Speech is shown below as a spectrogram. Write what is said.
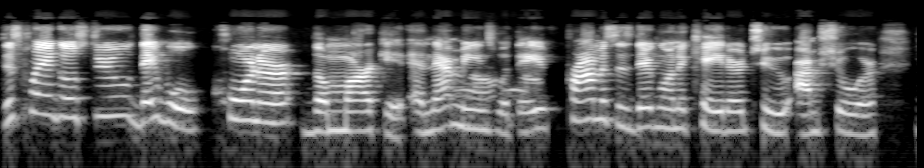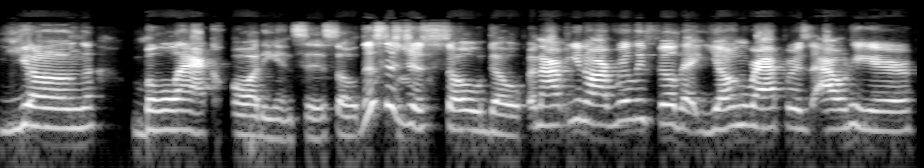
this plan goes through, they will corner the market. And that means what they've promised is they're going to cater to, I'm sure, young black audiences. So this is just so dope. And I, you know, I really feel that young rappers out here,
